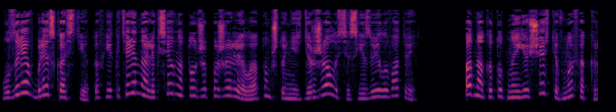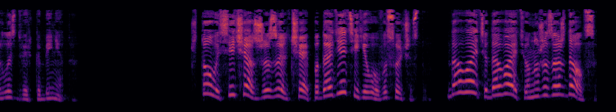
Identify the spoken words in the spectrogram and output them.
Узрев блеск астетов, Екатерина Алексеевна тут же пожалела о том, что не сдержалась и съязвила в ответ. Однако тут, на ее счастье, вновь открылась дверь кабинета. «Что вы сейчас, Жизель, чай подадите его высочеству? Давайте, давайте, он уже заждался!»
